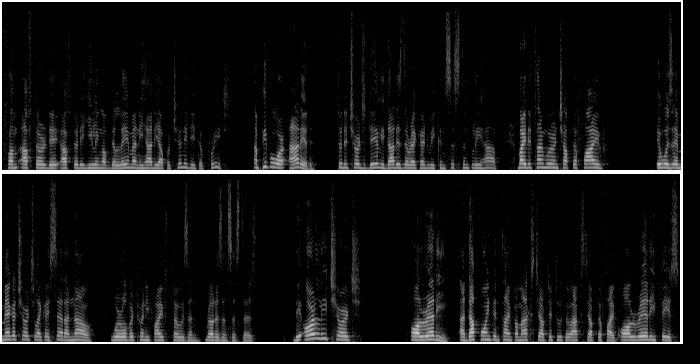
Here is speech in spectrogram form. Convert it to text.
From after the, after the healing of the layman, he had the opportunity to preach. And people were added to the church daily. That is the record we consistently have. By the time we we're in chapter 5, it was a mega church, like I said, and now were over 25,000 brothers and sisters. The early church already, at that point in time, from Acts chapter 2 to Acts chapter 5, already faced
